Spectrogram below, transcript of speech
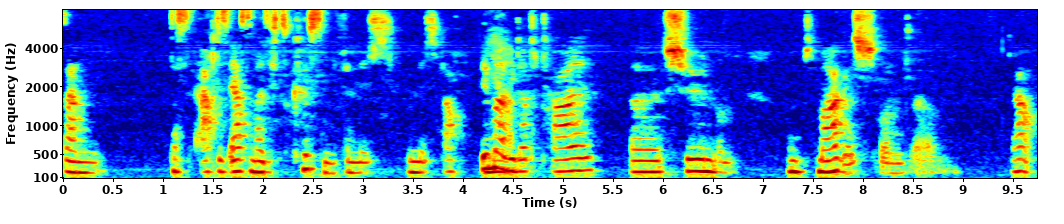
dann das auch das erste Mal sich zu küssen, finde ich, finde ich auch immer ja. wieder total äh, schön und, und magisch und ähm, ja,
